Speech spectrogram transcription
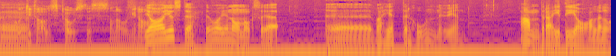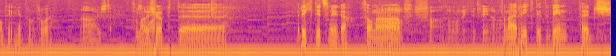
Eh, 70-tals posters, sådana original. ja, just det. Det var ju någon också. Ja. Eh, vad heter hon nu igen? Andra Ideal eller någonting heter hon tror jag. Ja, just det. Som Så hade köpt eh, riktigt snygga. Sådana Ja, fy fan. De var riktigt fina. Här riktigt vintage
